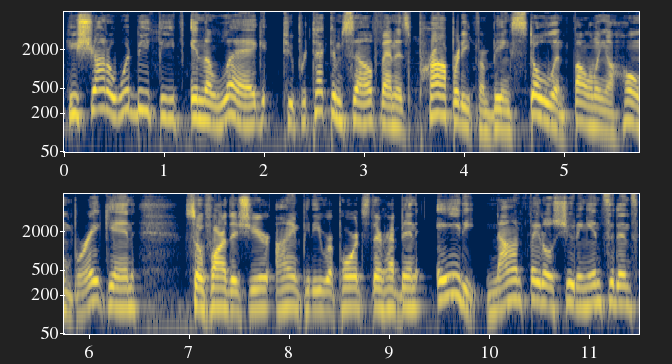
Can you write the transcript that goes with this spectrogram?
he shot a would be thief in the leg to protect himself and his property from being stolen following a home break in. So far this year, IMPD reports there have been 80 non fatal shooting incidents.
